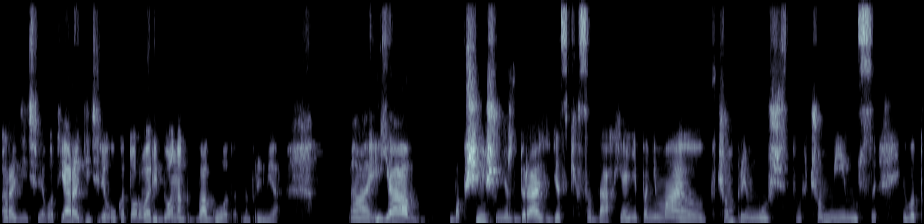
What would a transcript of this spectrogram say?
родителя. Вот я родитель, у которого ребенок два года, например. А, и я вообще еще не разбираюсь в детских садах. Я не понимаю, в чем преимущество, в чем минусы. И вот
